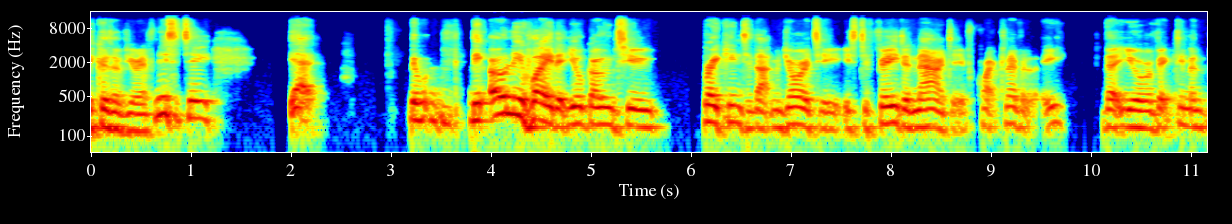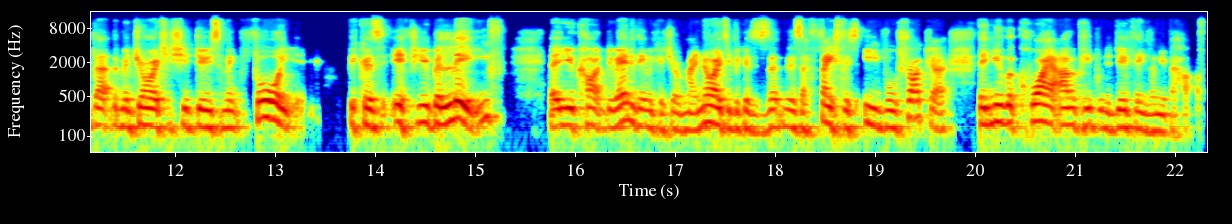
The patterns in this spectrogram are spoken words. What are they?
because of your ethnicity, yeah, the, the only way that you're going to break into that majority is to feed a narrative quite cleverly that you're a victim and that the majority should do something for you. Because if you believe that you can't do anything because you're a minority because there's a faceless evil structure, then you require other people to do things on your behalf.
